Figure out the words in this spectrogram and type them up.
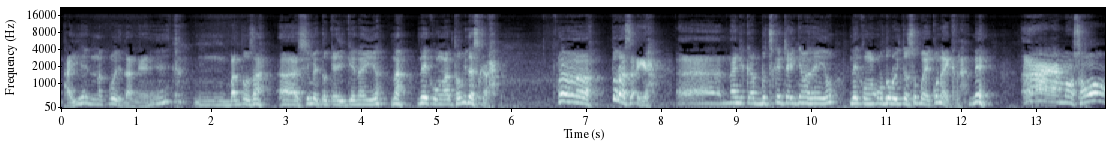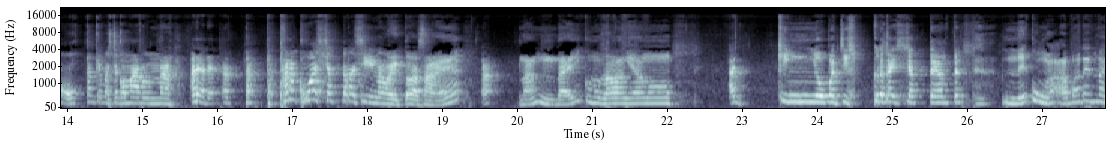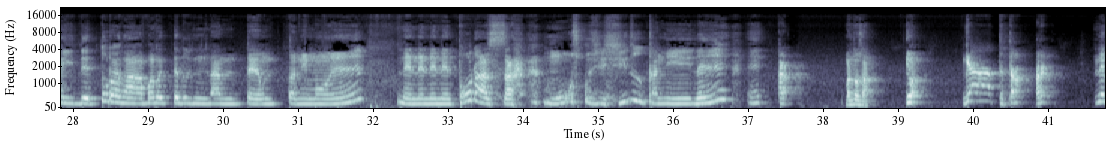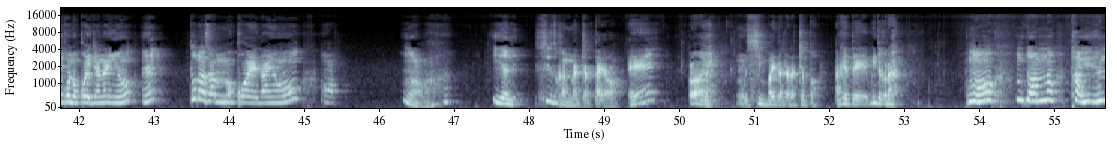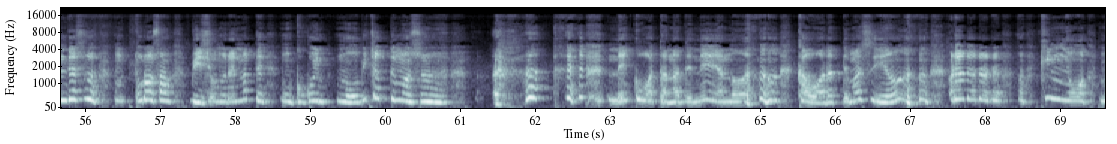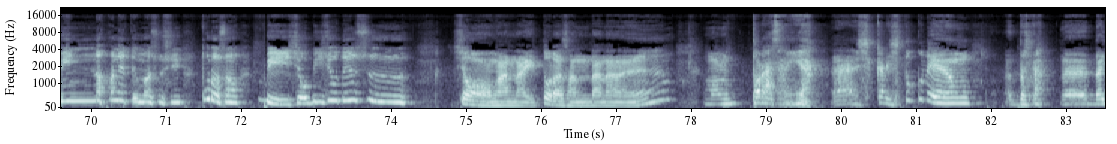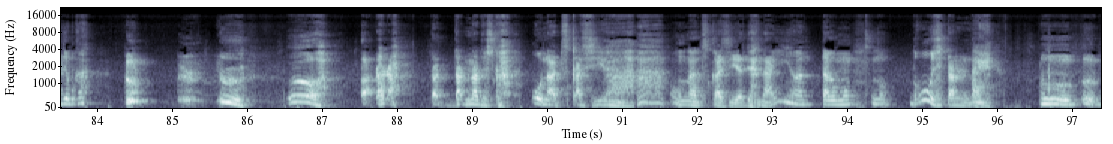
大変な声だね。番頭さん、あ閉めときゃいけないよ。な、猫が飛び出すから。ああ、トラさんや。あ何かぶつけちゃいけませんよ。猫が驚いてそばへ来ないからね。あ、もうそう追っかけまして困るな。あれあれ、あた、た、棚壊しちゃったらしいな、おい、トラさん、え？あ、なんだい、この騒ぎはもう。あ、金魚鉢ひっくら返しちゃったよって。猫が暴れないで、トラが暴れてるなんて、本当にもう、え？ねえねえねえねえ、トラさん、もう少し静かにね。え、あら、万藤さん、今、ギャーって言ったら、あれ？猫の声じゃないよ。え？トラさんの声だよ。あ、うん。いやに、静かになっちゃったよ。え？おい、心配だからちょっと開けてみてごらん。あ、旦那、大変です。トラさん、びしょ濡れになって、ここに伸びちゃってます。猫は棚でね、あの、顔洗ってますよ。あれあれあれあれ、金魚はみんな跳ねてますし、寅さん、びしょびしょです。しょうがない寅さんだな、えもう、寅さんや、しっかりしとくれよ。どうした、大丈夫か？う、う、う、う、あらら、だ、旦那ですか。お懐かしや。懐かしやじゃないよ、あったもう、どうしたんだい？う、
